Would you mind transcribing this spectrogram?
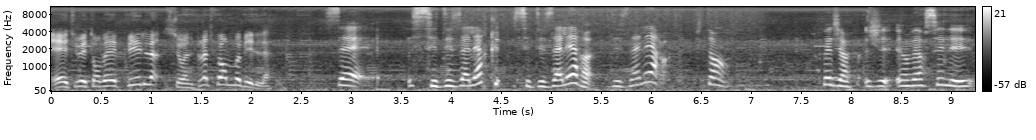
Et tu es tombé pile sur une plateforme mobile. C'est. C'est des alertes que. C'est des alertes. Des alertes. Putain. En fait, j'ai- j'ai inversé les,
